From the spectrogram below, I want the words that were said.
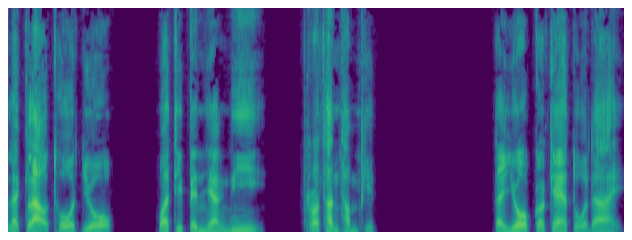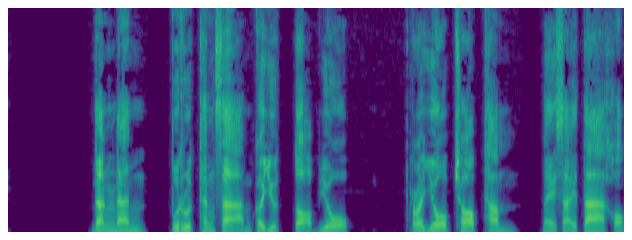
และกล่าวโทษโยบว่าที่เป็นอย่างนี้ เพราะท่านทำผิด แต่โยบก็แก้ตัวได้ ดังนั้น บุรุษทั้งสามก็หยุดตอบโยบ เพราะโยบชอบทำในสายตาของ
